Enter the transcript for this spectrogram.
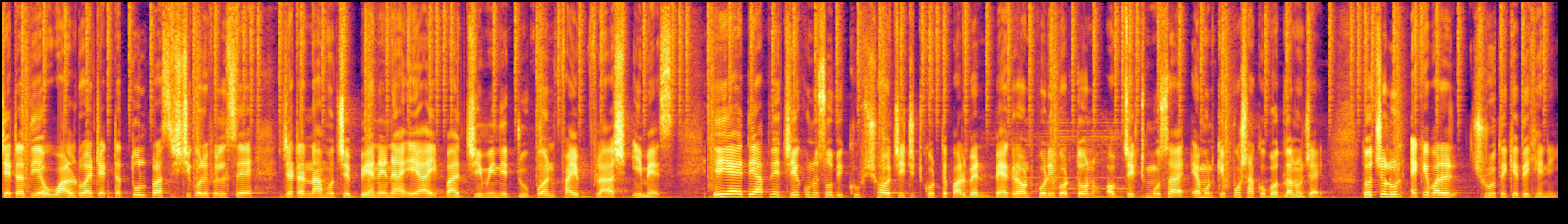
যেটা দিয়ে ওয়ার্ল্ড ওয়াইড একটা তোলপাড়া সৃষ্টি করে ফেলেছে, যেটার নাম হচ্ছে ব্যানেনা এআই বা Gemini two point five flash image এই দিয়ে আপনি যে কোনো ছবি খুব সহজে এডিট করতে পারবেন ব্যাকগ্রাউন্ড পরিবর্তন অবজেক্ট মোছা, এমনকি পোশাকও বদলানো যায়। তো চলুন একেবারে শুরু থেকে দেখে নিই।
